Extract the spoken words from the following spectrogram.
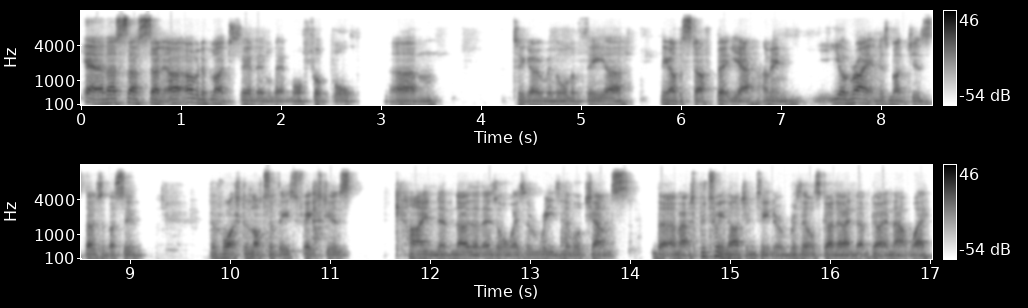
Yeah, that's that's. I, I would have liked to see a little bit more football um, to go with all of the uh, the other stuff. But yeah, I mean, you're right in as much as those of us who have watched a lot of these fixtures kind of know that there's always a reasonable chance that a match between Argentina and Brazil is going to end up going that way.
